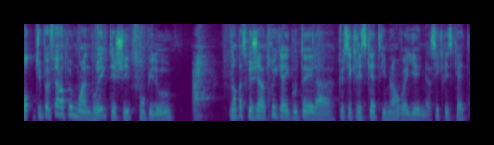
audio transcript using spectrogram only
Bon, tu peux faire un peu moins de bruit que tes chips, mon pilou Non, parce que j'ai un truc à écouter là, que c'est Crisquette qui me l'a envoyé. Merci Crisquette.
